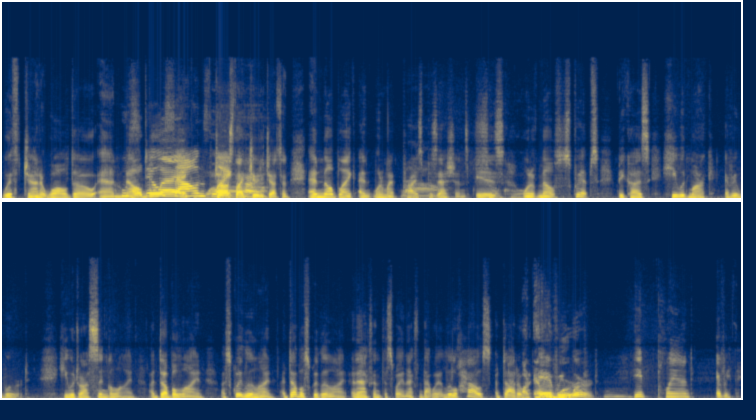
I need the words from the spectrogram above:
with Janet Waldo and Who Mel still Blanc, sounds just like like. Judy Jetson, and Mel Blanc. And one of my prized possessions is one of Mel's scripts because he would mark every word. He would draw a single line, a double line, a squiggly line, a double squiggly line, an accent this way, an accent that way, a little house, a dot over On every word? word. Mm. He planned everything.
